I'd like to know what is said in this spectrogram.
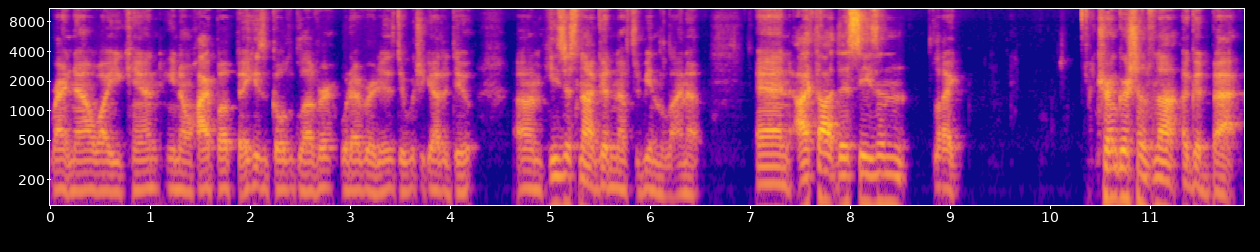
right now while you can. You know, hype up that he's a Gold Glover, whatever it is. Do what you got to do. Um, he's just not good enough to be in the lineup. And I thought this season, like Trent Grisham's not a good bat,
